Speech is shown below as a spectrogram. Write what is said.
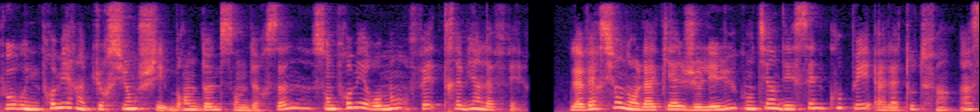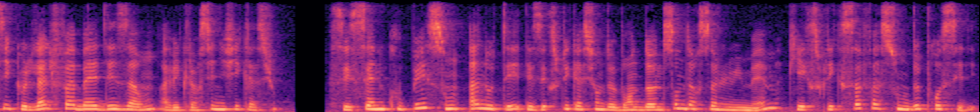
Pour une première incursion chez Brandon Sanderson, son premier roman fait très bien l'affaire. La version dans laquelle je l'ai lu contient des scènes coupées à la toute fin, ainsi que l'alphabet des Aons avec leur signification. Ces scènes coupées sont annotées des explications de Brandon Sanderson lui-même, qui explique sa façon de procéder.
